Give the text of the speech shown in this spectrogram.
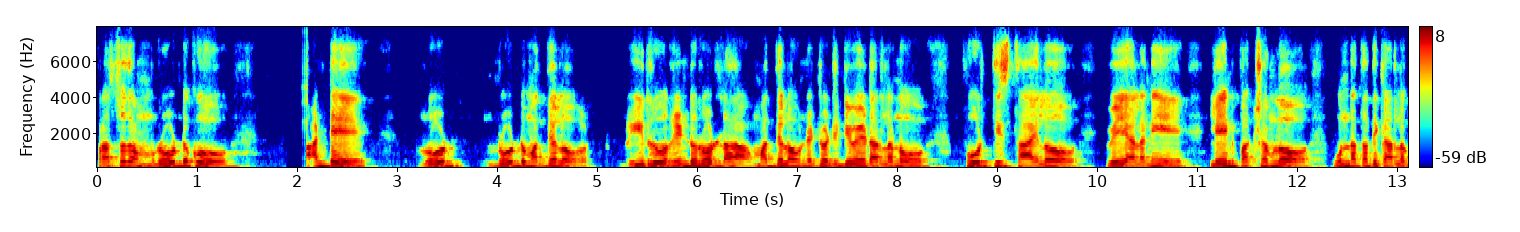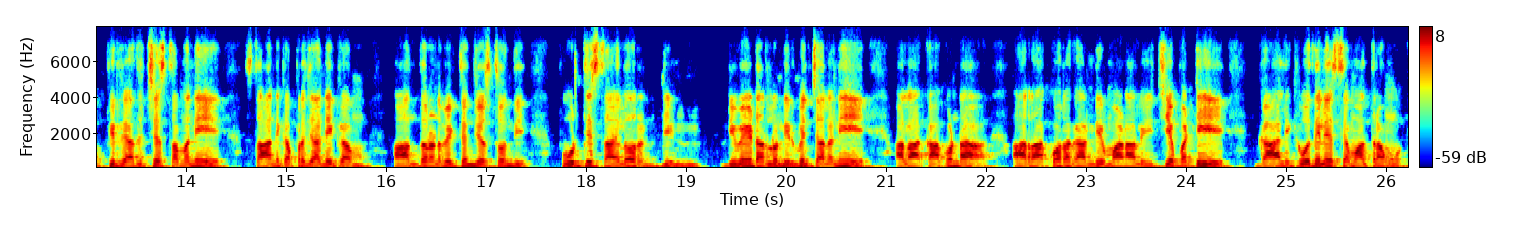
ప్రస్తుతం రోడ్డుకు అంటే రోడ్ రోడ్డు మధ్యలో ఇరు రెండు రోడ్ల మధ్యలో ఉన్నటువంటి డివైడర్లను పూర్తి స్థాయిలో వేయాలని లేని పక్షంలో ఉన్నతాధికారులకు ఫిర్యాదు చేస్తామని స్థానిక ప్రజానీకం ఆందోళన వ్యక్తం చేస్తోంది. పూర్తి స్థాయిలో డి- డివైడర్లు నిర్మించాలని అలా కాకుండా అరాకొరగా నిర్మాణాలు చేపట్టి గాలికి వదిలేస్తే మాత్రం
